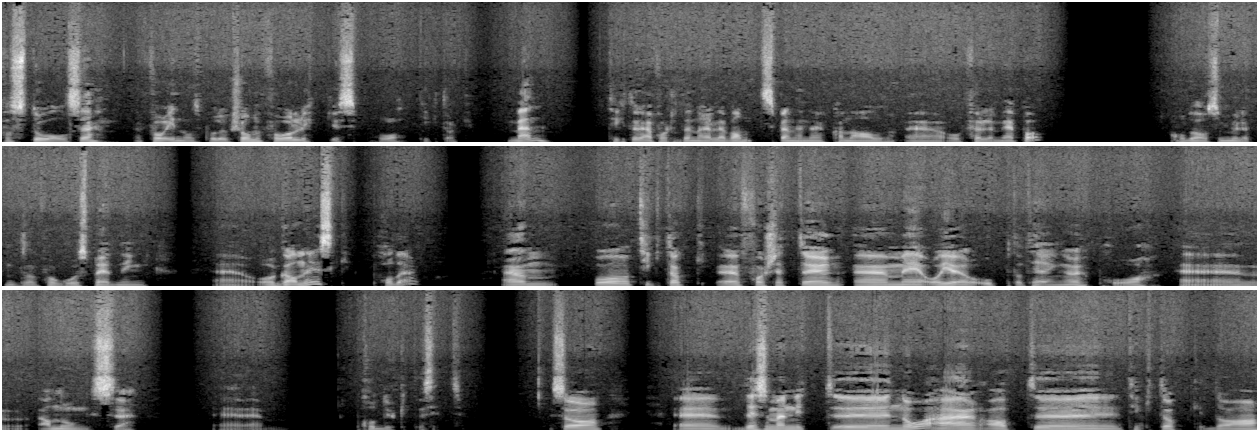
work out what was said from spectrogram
forståelse for innholdsproduksjon for å lykkes på TikTok. Men TikTok er fortsatt en relevant, spennende kanal eh, å følge med på. Og du har også muligheten til å få god spredning eh, organisk på det. Um, og TikTok eh, fortsetter eh, med å gjøre oppdateringer på eh, annonseproduktet sitt. Så Eh, det som er nytt eh, nå, er at eh, TikTok da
